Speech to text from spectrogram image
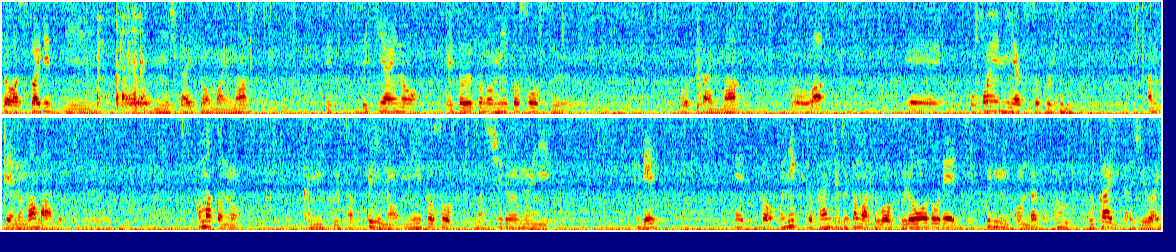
今日はスパゲッティにしたいと思います。え出来合いのレトルトのミートソースを使います。今日は、えー、微笑み約束品質。安定のママです。トマトの果肉たっぷりのミートソースマッシュルーム入りです。えっとお肉と完熟トマトをブロードでじっくり煮込んだコク深い味わい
